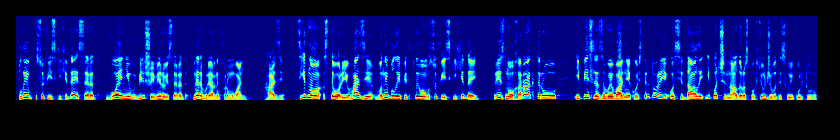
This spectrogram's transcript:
вплив суфійських ідей серед воїнів, більшою мірою серед нерегулярних формувань. Газі. Згідно з теорією Газі, вони були під впливом суфійських ідей різного характеру, і після завоювання якоїсь території осідали і починали розповсюджувати свою культуру.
